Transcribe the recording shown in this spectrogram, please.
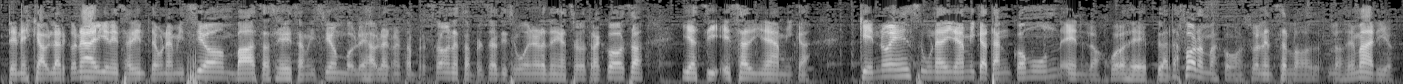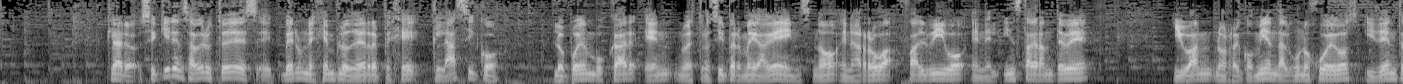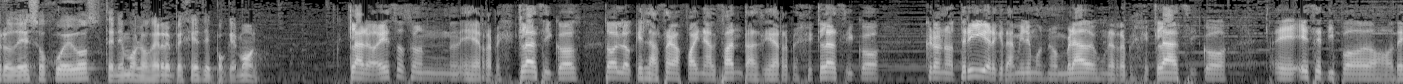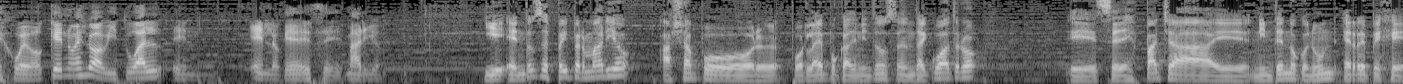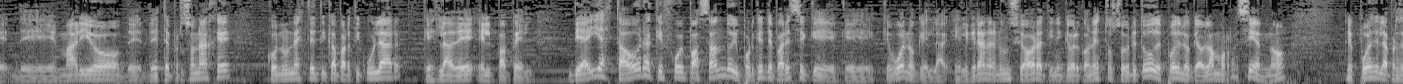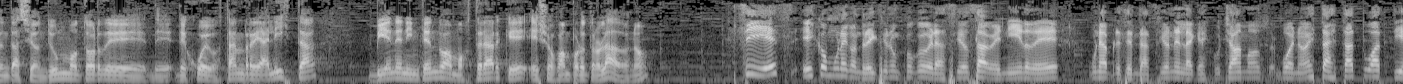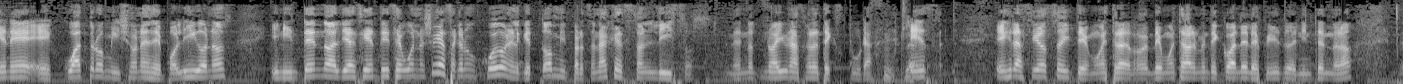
tenés que hablar con alguien, esa alguien te da una misión, vas a hacer esa misión, volvés a hablar con esa persona, esa persona te dice, bueno, ahora tenés que hacer otra cosa, y así, esa dinámica. Que no es una dinámica tan común en los juegos de plataformas como suelen ser los de Mario. Claro, si quieren saber ustedes, eh, ver un ejemplo de RPG clásico, lo pueden buscar en nuestros Hyper Mega Games, ¿no? En arroba falvivo, en el Instagram TV. Iván nos recomienda algunos juegos y dentro de esos juegos tenemos los RPGs de Pokémon. Claro, esos son eh, RPG clásicos, todo lo que es la saga Final Fantasy RPG clásico, Chrono Trigger que también hemos nombrado es un RPG clásico, eh, ese tipo de juego, que no es lo habitual en, en lo que es eh, Mario. Y entonces Paper Mario, allá por, por la época de Nintendo 64, eh, se despacha eh, Nintendo con un RPG de Mario, de, este personaje, con una estética particular, que es la de el papel. De ahí hasta ahora, ¿qué fue pasando y por qué te parece que, bueno, que la, el gran anuncio ahora tiene que ver con esto? Sobre todo después de lo que hablamos recién, ¿no? Después de la presentación de un motor de, de juegos tan realista, viene Nintendo a mostrar que ellos van por otro lado, ¿no? Sí, es, es como una contradicción un poco graciosa venir de una presentación en la que escuchamos, bueno, esta estatua tiene eh, 4 millones de polígonos y Nintendo al día siguiente dice, bueno, yo voy a sacar un juego en el que todos mis personajes son lisos, no, no hay una sola textura. Claro. Es, es gracioso y te muestra, demuestra realmente cuál es el espíritu de Nintendo, ¿no?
